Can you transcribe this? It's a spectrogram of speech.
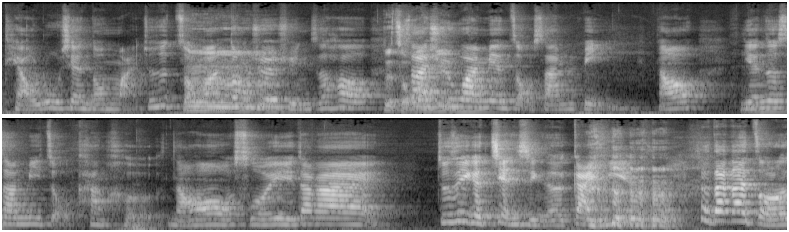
条路线都买，就是走完洞穴群之后，嗯、再去外面。走山壁，然后沿着山壁走看河，然后所以大概就是一个践行的概念，就大概走了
